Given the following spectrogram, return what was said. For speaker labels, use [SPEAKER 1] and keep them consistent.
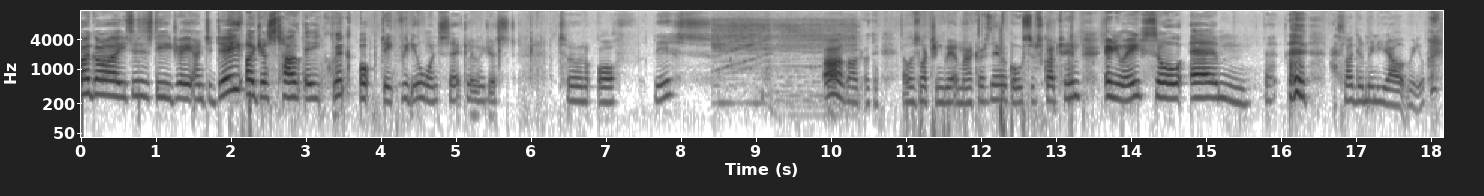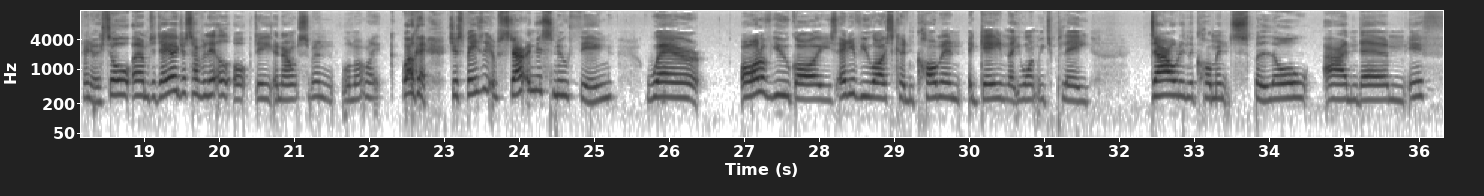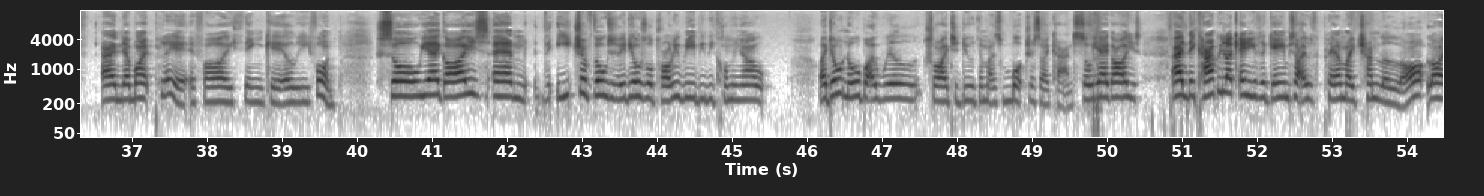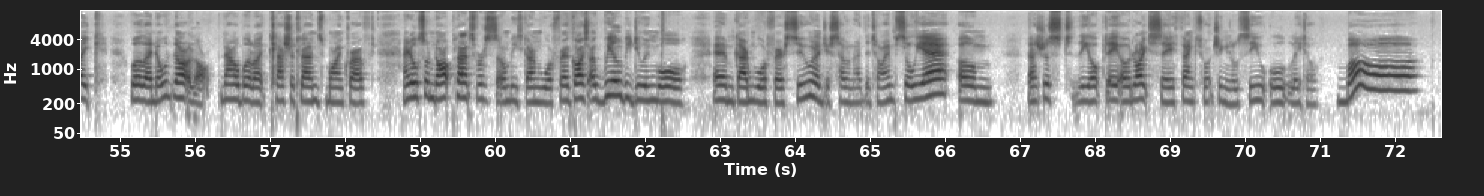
[SPEAKER 1] Hi guys, this is DJ and today I just have a quick update video. One sec, let me just turn off this. Oh god, okay. I was watching Greater Markers there, go subscribe to him. Anyway, so um that's like a mini out video. Anyway, so um today I just have a little update announcement. Well not like well okay, just basically I'm starting this new thing where of you guys, any of you guys can comment a game that you want me to play down in the comments below and um, if and I might play it if I think it'll be fun. So yeah guys, um the, each of those videos will probably be, be coming out I don't know but I will try to do them as much as I can. So yeah guys, and they can't be like any of the games that I play on my channel a lot like well, I know not a lot now, but like Clash of Clans, Minecraft, and also not Plants vs Zombies, Garden Warfare. Guys, I will be doing more um Garden Warfare soon. I just haven't had the time. So yeah, um, that's just the update. I would like to say thanks for watching, and I'll see you all later. Bye.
